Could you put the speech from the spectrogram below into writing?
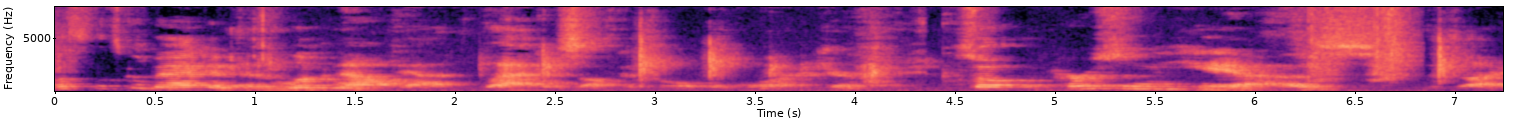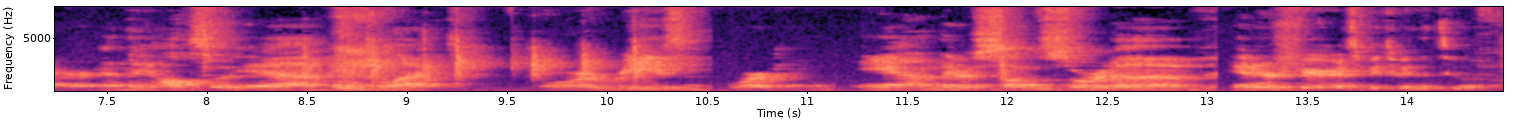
Let's, let's go back and, and look now at lack of self-control a more carefully. So the person has desire, and they also have intellect or reason working. And there's some sort of interference between the two of them.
